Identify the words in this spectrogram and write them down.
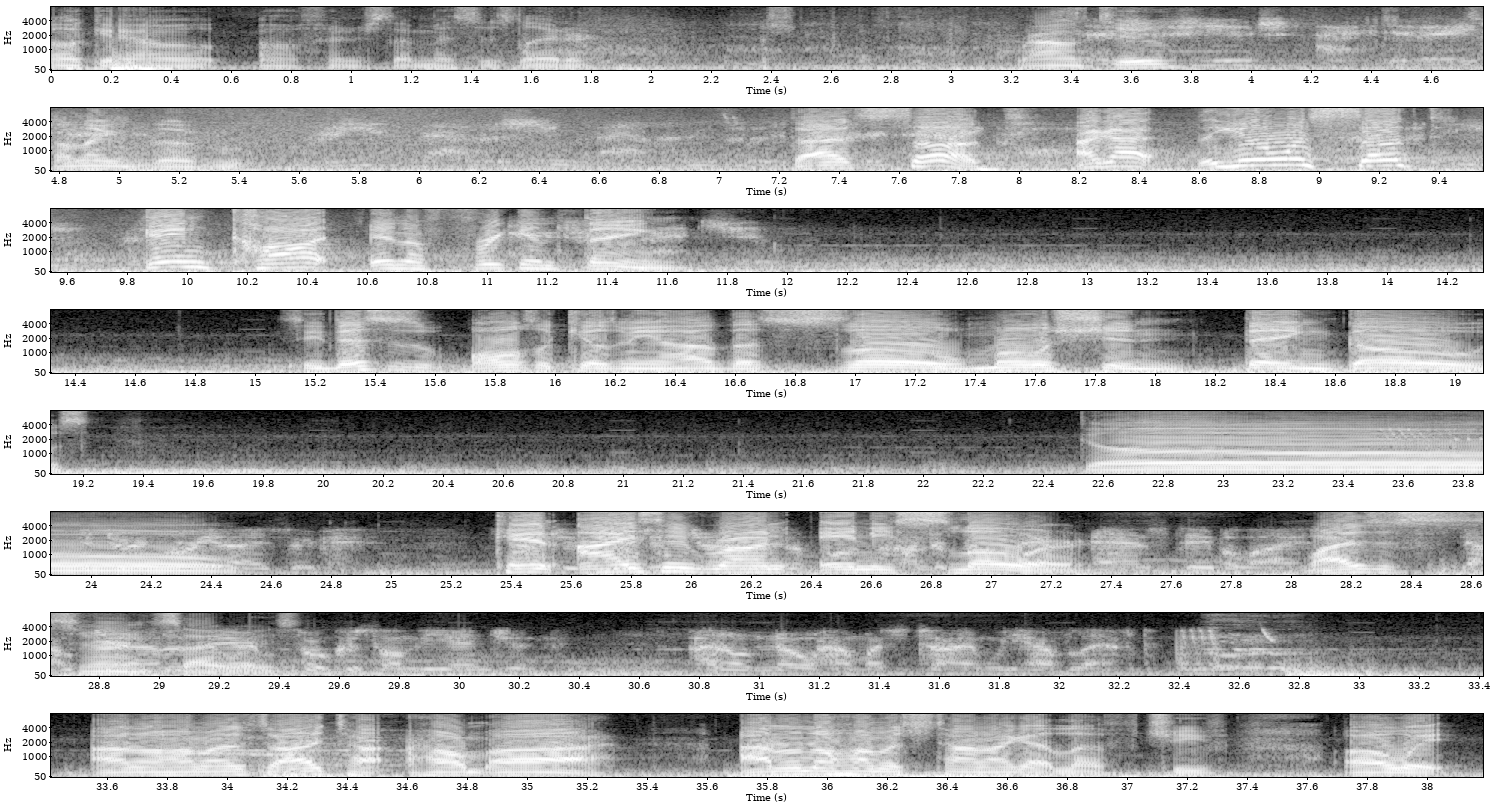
Okay, I'll, I'll finish that message later. Round two? Sound like the Reestablishing balance with That sucked. I got. You know what sucked? Getting caught in a freaking thing. See, this is also kills me how the slow motion thing goes. Go. Can't Isaac run any slower? Stabilized. Why is this Now get turn out of there and sideways? Focus on the engine. I don't know how much time we have left. I don't know how much I how ah I don't know how much time I got left, Chief. Oh wait,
